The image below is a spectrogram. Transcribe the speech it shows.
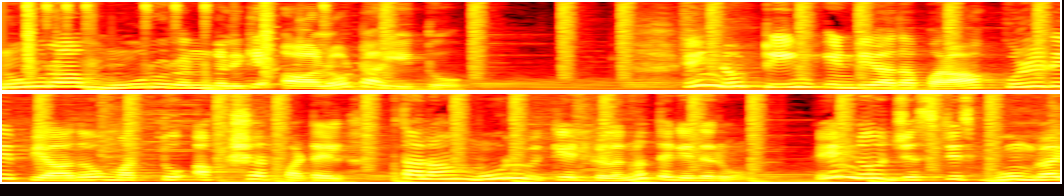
ನೂರ ಮೂರು ರನ್ಗಳಿಗೆ ಆಲ್ಔಟ್ ಆಯಿತು. ಇನ್ನು ಟೀಮ್ ಇಂಡಿಯಾದ ಪರ ಕುಲ್ದೀಪ್ ಯಾದವ್ ಮತ್ತು ಅಕ್ಷರ್ ಪಟೇಲ್ ತಲಾ ಮೂರು ವಿಕೆಟ್ಗಳನ್ನು ತೆಗೆದರು. ಇನ್ನು ಜಸ್ಟಿಸ್ ಬೂಮ್ರಾ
